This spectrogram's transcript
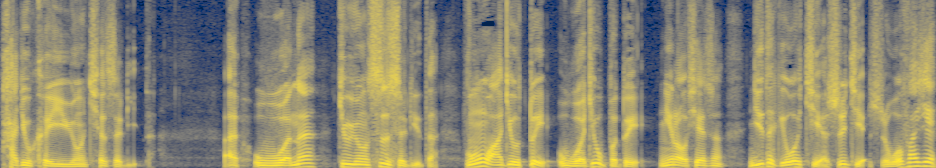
他就可以用七十里的，哎，我呢就用四十里的，文王就对我就不对。你老先生，你得给我解释解释。我发现，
